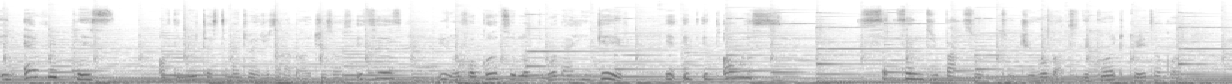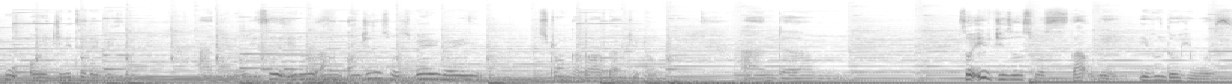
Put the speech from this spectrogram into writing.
in every place of the new testament where it's written about jesus it says you know for god so loved the world that he gave. It, it, it always sends you back to, to jehovah to the god creator god who originated everything you know, and, and Jesus was very, very strong about that, you know. And um, so if Jesus was that way, even though he was,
